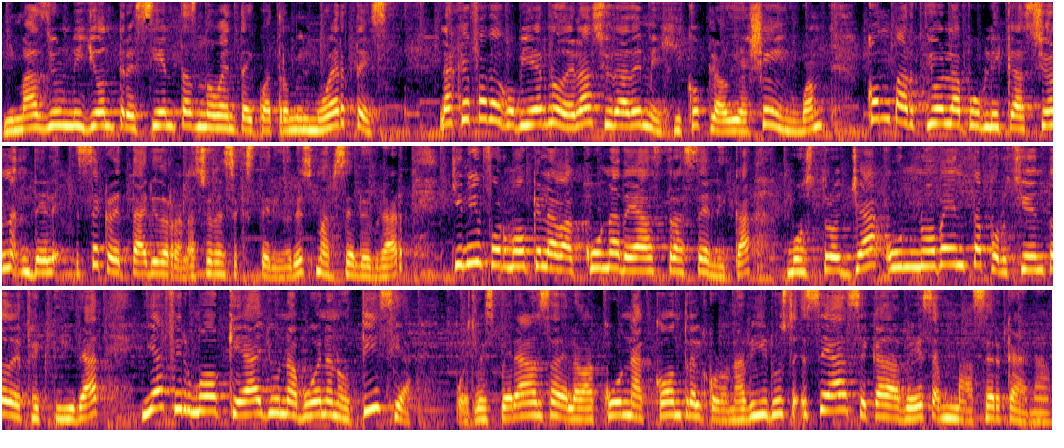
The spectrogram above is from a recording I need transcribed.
y más de 1.394.000 muertes. La jefa de gobierno de la Ciudad de México, Claudia Sheinbaum, compartió la publicación del secretario de Relaciones Exteriores, Marcelo Ebrard, quien informó que la vacuna de AstraZeneca mostró ya un 90% de efectividad y afirmó que hay una buena noticia pues la esperanza de la vacuna contra el coronavirus se hace cada vez más cercana.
